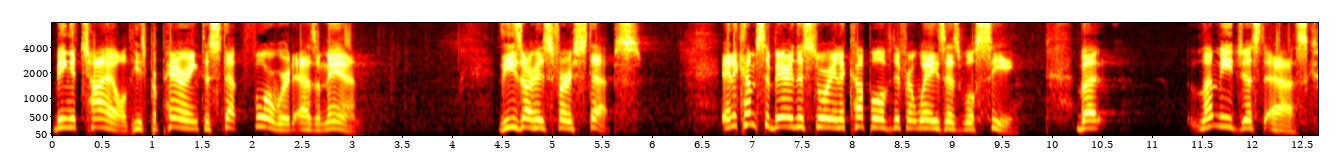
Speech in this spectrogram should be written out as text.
being a child. He's preparing to step forward as a man. These are his first steps. And it comes to bear in this story in a couple of different ways, as we'll see. But let me just ask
